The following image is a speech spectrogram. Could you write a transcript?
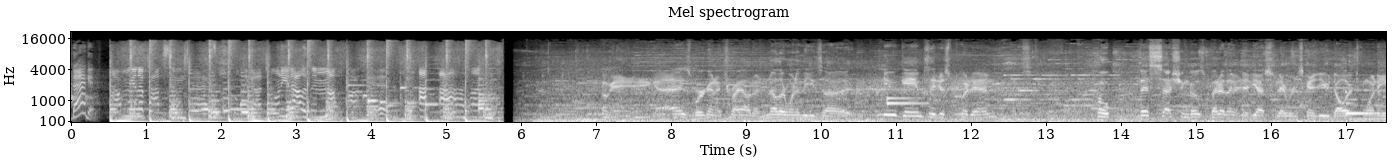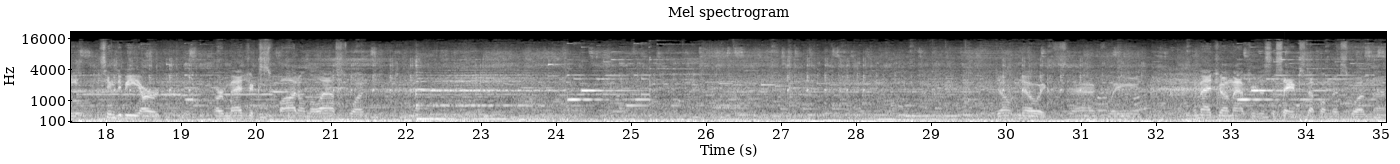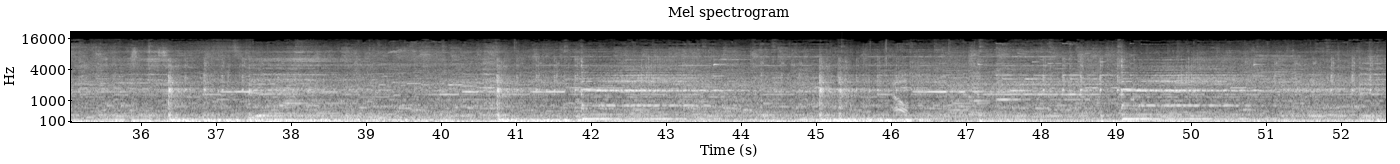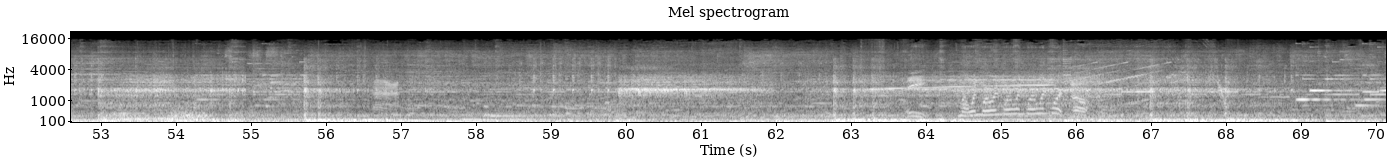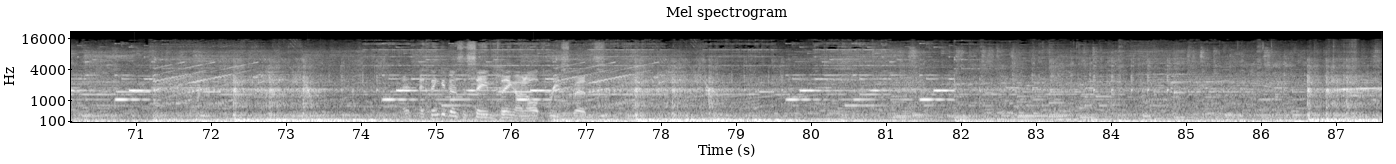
Bag it. I'm gonna pop some twenty. Uh, uh, Okay, guys, we're gonna try out another one of these uh, new games they just put in. Hope this session goes better than it did yesterday. We're just gonna do $1.20. Seemed to be our our magic spot on the last one. I don't know exactly. Imagine I'm after just the same stuff on this one. Uh, same thing on all three spins.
